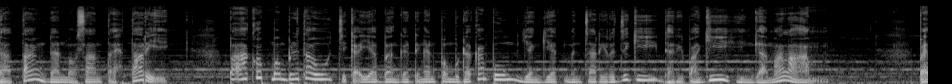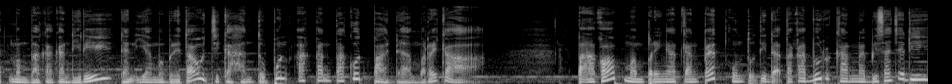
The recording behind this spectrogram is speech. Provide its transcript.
datang dan memesan teh tarik. Pak Akop memberitahu jika ia bangga dengan pemuda kampung yang giat mencari rezeki dari pagi hingga malam. Pet membanggakan diri dan ia memberitahu jika hantu pun akan takut pada mereka. Pak Akop memperingatkan Pet untuk tidak takabur karena bisa jadi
